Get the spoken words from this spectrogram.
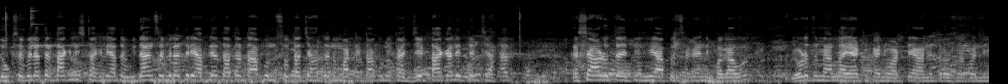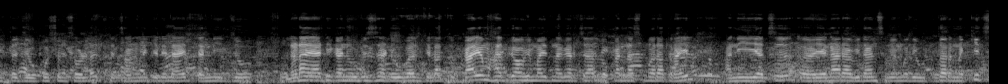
लोकसभेला तर टाकलीच टाकली. आता विधानसभेला तरी आपल्या तातात आपण स्वतःच्या हातानं माती टाकू नका. जे टाकाले त्यांचे हात कशा अडवता येतील हे आपण सगळ्यांनी बघावं. एवढंच मला या ठिकाणी वाटते आनंदराव साहेबांनी इथं जे उपोषण सोडलं ते चांगले केलेले आहेत त्यांनी जो लढा या ठिकाणी ओबीसीसाठी उभा केला तो कायम हातगाव हिमायतनगरच्या लोकांना स्मरत राहील. आणि याचं येणाऱ्या विधानसभेमध्ये उत्तर नक्कीच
